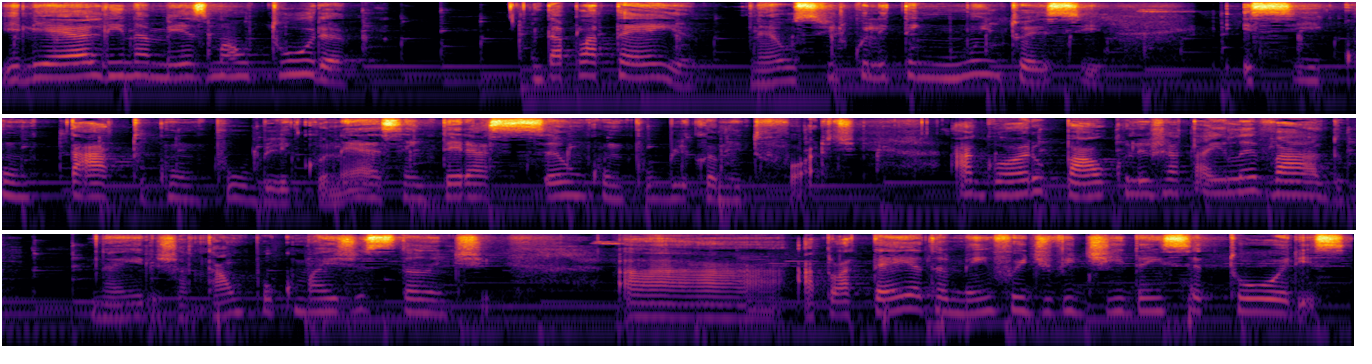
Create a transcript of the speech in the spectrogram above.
ele é ali na mesma altura da plateia, né? O circo ele tem muito esse esse contato com o público, né? Essa interação com o público é muito forte. Agora o palco ele já está elevado, né? Ele já está um pouco mais distante. A, a plateia também foi dividida em setores,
